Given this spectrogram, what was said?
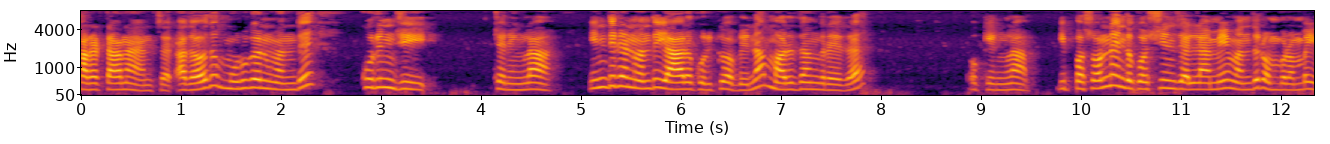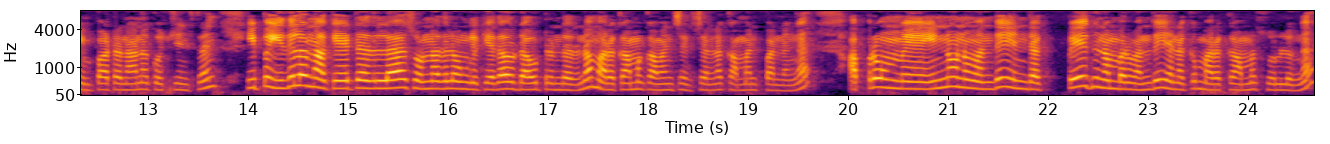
கரெக்டான ஆன்சர் அதாவது முருகன் வந்து குறிஞ்சி சரிங்களா? இந்திரன் வந்து யாரை குறிக்கும் அப்படின்னா மருதங்கிறத ஓகேங்களா இப்போ சொன்ன இந்த கொஷின்ஸ் எல்லாமே வந்து ரொம்ப ரொம்ப இம்பார்ட்டண்டான கொஷின்ஸ் ஃப்ரெண்ட்ஸ் இப்போ இதில் நான் கேட்டதில் சொன்னதில் உங்களுக்கு ஏதாவது டவுட் இருந்ததுன்னா மறக்காமல் கமெண்ட் செக்ஷனில் கமெண்ட் பண்ணுங்கள் அப்புறம் இன்னொன்று வந்து இந்த பேஜ் நம்பர் வந்து எனக்கு மறக்காமல் சொல்லுங்கள்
